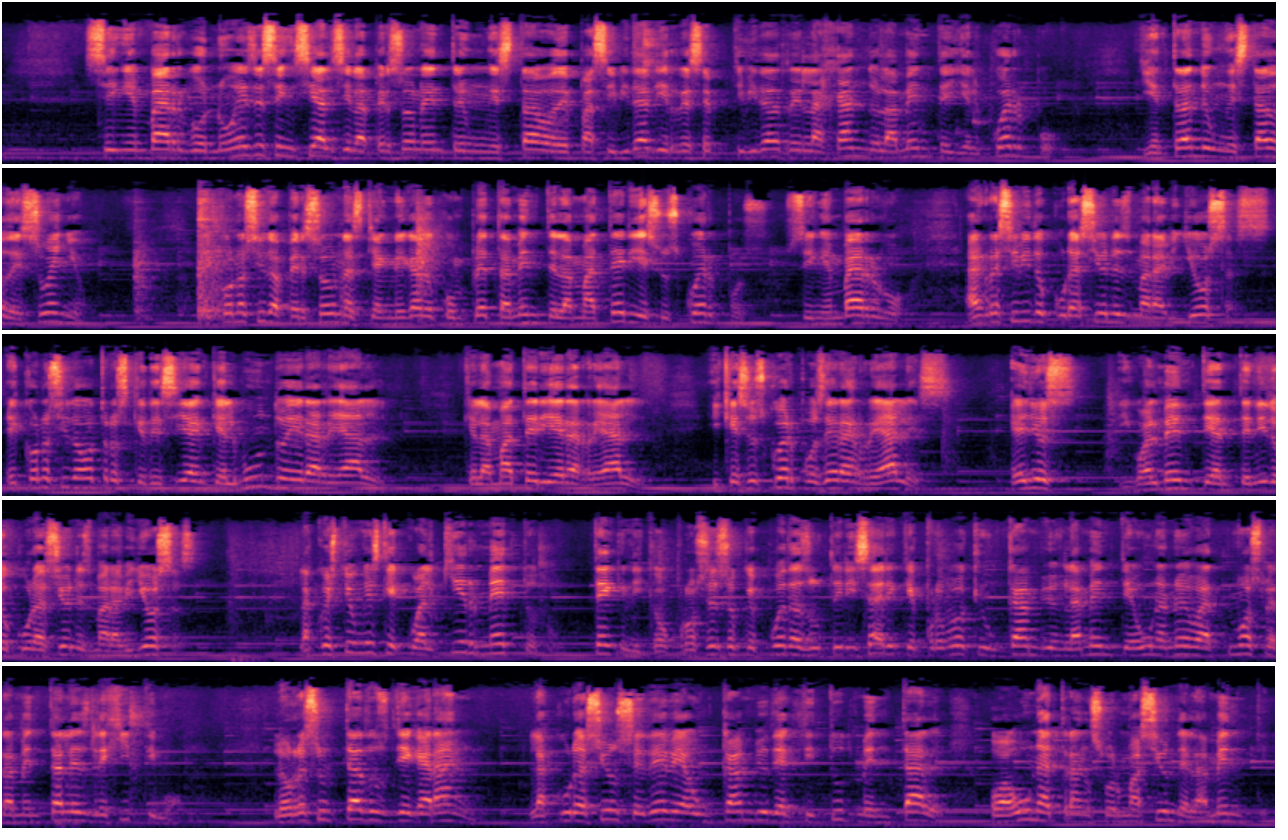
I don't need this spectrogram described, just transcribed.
Sin embargo, no es esencial si la persona entra en un estado de pasividad y receptividad relajando la mente y el cuerpo y entrando en un estado de sueño. He conocido a personas que han negado completamente la materia y sus cuerpos. Sin embargo, han recibido curaciones maravillosas. He conocido a otros que decían que el mundo era real, que la materia era real y que sus cuerpos eran reales. Ellos igualmente han tenido curaciones maravillosas. La cuestión es que cualquier método, técnica o proceso que puedas utilizar y que provoque un cambio en la mente o una nueva atmósfera mental es legítimo. Los resultados llegarán la curación se debe a un cambio de actitud mental o a una transformación de la mente.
